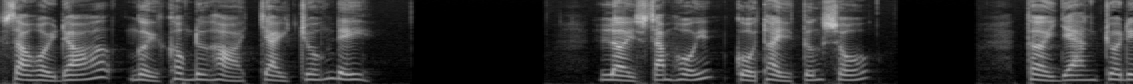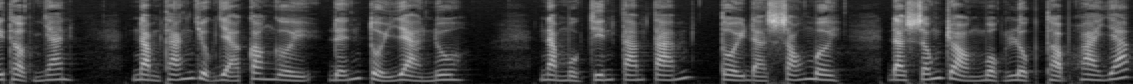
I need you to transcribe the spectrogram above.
sao hồi đó người không đưa họ chạy trốn đi? Lời sám hối của thầy tướng số Thời gian trôi đi thật nhanh, năm tháng dục giả con người đến tuổi già nua. Năm 1988, tôi đã 60, đã sống tròn một lục thập hoa giáp.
